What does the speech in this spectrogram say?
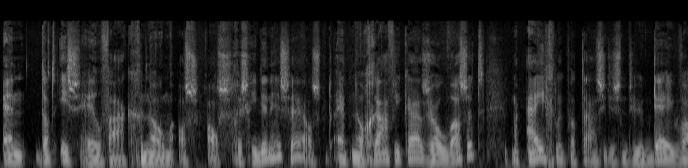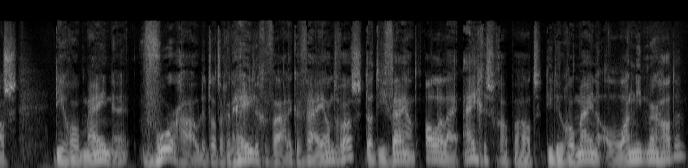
En dat is heel vaak genomen als, als geschiedenis, hè, als etnografica. Zo was het. Maar eigenlijk wat Tacitus natuurlijk deed... was die Romeinen voorhouden dat er een hele gevaarlijke vijand was. Dat die vijand allerlei eigenschappen had die de Romeinen al lang niet meer hadden.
